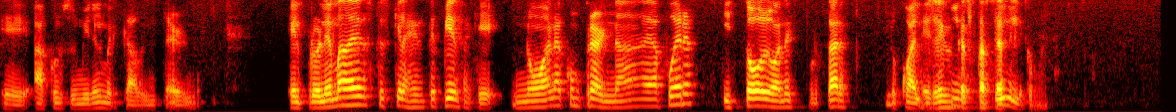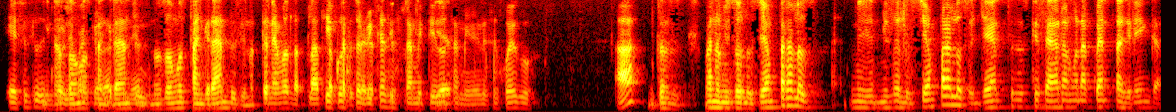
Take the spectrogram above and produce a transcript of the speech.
eh, a consumir el mercado interno. El problema de esto es que la gente piensa que no van a comprar nada de afuera y todo lo van a exportar, lo cual es Yo digo que es patético. Ese es el Y no somos tan grandes, tenemos. no somos tan grandes y no tenemos la plata que Costa Rica se este está de metiendo estupideces. también en ese juego. ¿Ah? Entonces, bueno, mi solución para los, mi, mi solución para los oyentes es que se abran una cuenta gringa.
